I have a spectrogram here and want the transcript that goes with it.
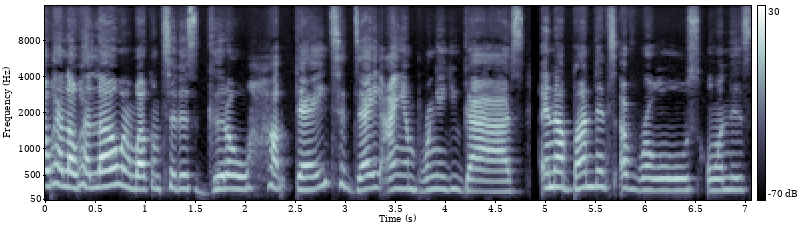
Hello, hello, hello, and welcome to this good old hump day. Today, I am bringing you guys an abundance of roles on this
